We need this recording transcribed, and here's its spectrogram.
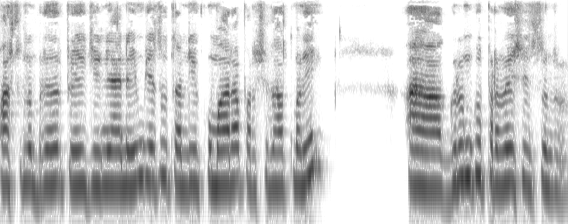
పాస్టర్ బ్రదర్ ప్రే చేయండి. ఆయన ఏం చేస్తూ తండ్రి కుమార పరిశుధాత్మని ఆ కు ప్రవేశిస్తున్నారు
